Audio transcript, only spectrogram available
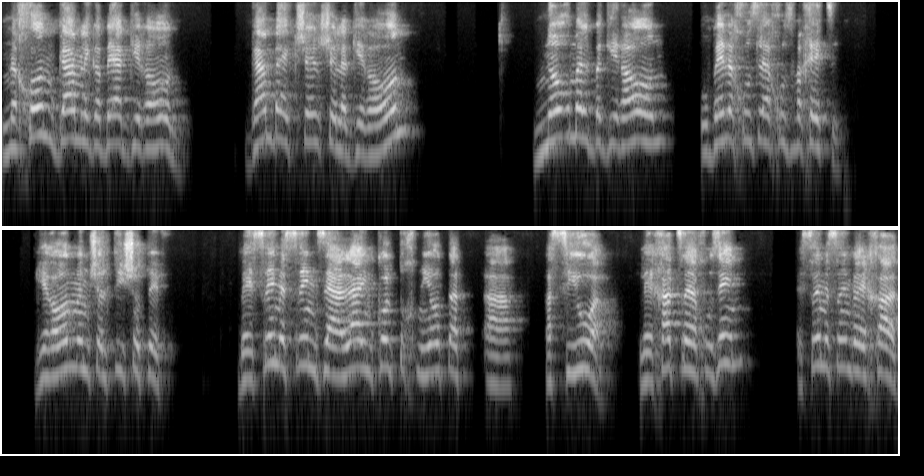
נכון גם לגבי הגירעון. גם בהקשר של הגירעון נורמל בגירעון הוא בין אחוז לאחוז וחצי. גירעון ממשלתי שוטף. ב-2020 זה עלה עם כל תוכניות הסיוע ל-11 אחוזים, 2021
